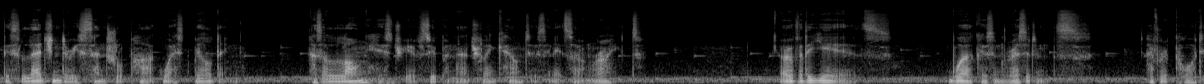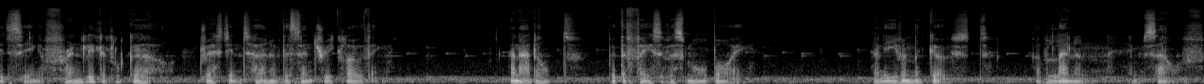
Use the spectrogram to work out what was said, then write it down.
this legendary Central Park West building has a long history of supernatural encounters in its own right. Over the years, workers and residents have reported seeing a friendly little girl dressed in turn of the century clothing, an adult with the face of a small boy, and even the ghost of Lennon himself.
